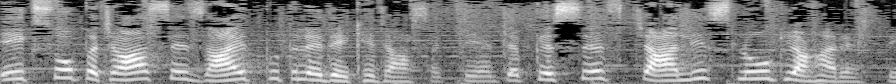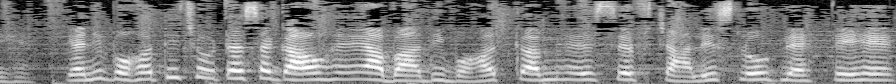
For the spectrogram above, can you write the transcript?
150 से जायद पुतले देखे जा सकते हैं, जबकि सिर्फ़ 40 लोग यहाँ रहते हैं। यानी बहुत ही छोटा सा गाँव है, आबादी बहुत कम है, सिर्फ़ 40 लोग रहते हैं।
